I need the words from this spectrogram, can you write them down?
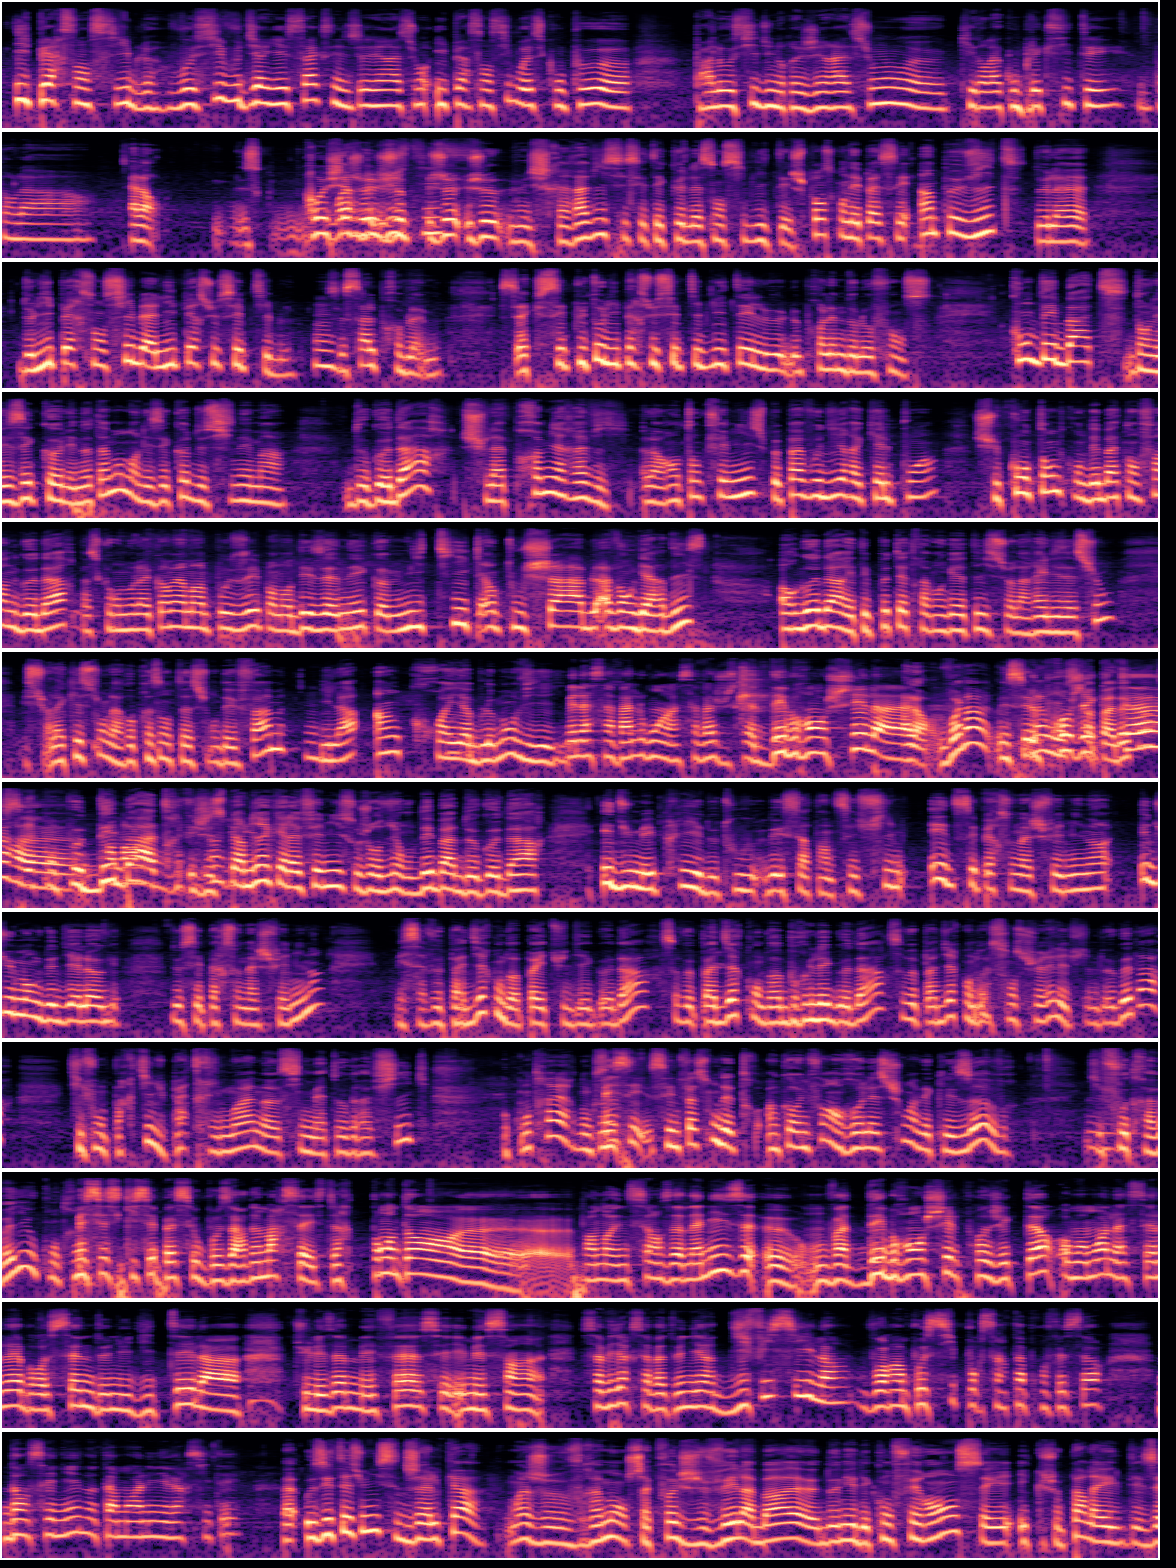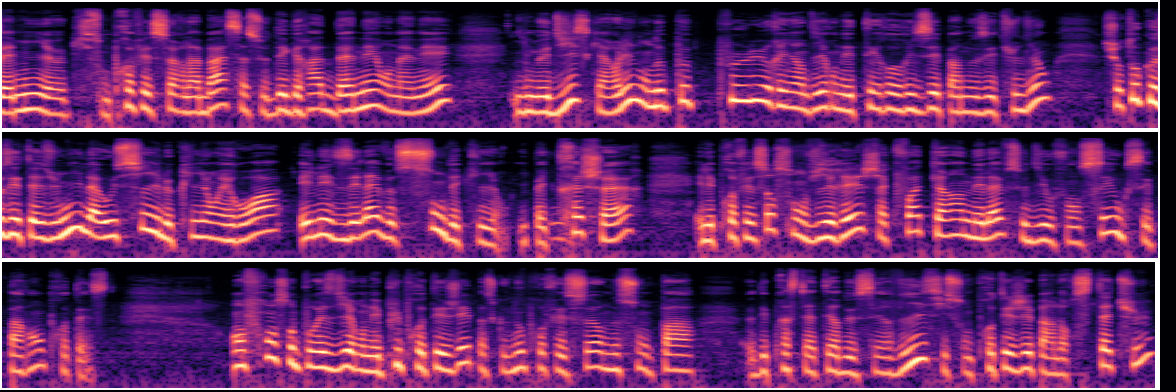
hypersensible. Vous aussi, vous diriez ça, que c'est une génération hypersensible ou est-ce qu'on peut euh, parler aussi d'une génération euh, qui est dans la complexité, dans la... Alors, Recherche Moi, de je, je- justice. je- je- je serais ravie si c'était que de la sensibilité. Je pense qu'on est passé un peu vite de la de l'hypersensible à l'hypersusceptible. Mm. C'est ça le problème. C'est plutôt l'hypersusceptibilité le, le problème de l'offense. Qu'on débatte dans les écoles, et notamment dans les écoles de cinéma, de Godard, je suis la première ravie. Alors en tant que féministe, je ne peux pas vous dire à quel point je suis contente qu'on débatte enfin de Godard, parce qu'on nous l'a quand même imposé pendant des années comme mythique, intouchable, avant-gardiste. Or, Godard était peut-être avant-gardiste sur la réalisation, mais sur la question de la représentation des femmes, il a incroyablement vieilli. Mais là, ça va loin, ça va jusqu'à débrancher la. Alors voilà, mais c'est le là où on ne sera pas d'accord, qu'on peut euh, débattre. Et j'espère bien qu'à la Fémis, aujourd'hui, on débatte de Godard et du mépris et de, tout, de certains de ses films et de ses personnages féminins et du manque de dialogue de ces personnages féminins. Mais ça ne veut pas dire qu'on ne doit pas étudier Godard, ça ne veut pas dire qu'on doit brûler Godard, ça ne veut pas dire qu'on doit censurer les films de Godard, qui font partie du patrimoine euh, cinématographique. Au contraire. Donc Mais- c'est une façon d'être, encore une fois, en relation avec les œuvres qu'il faut travailler, au contraire. Mais c'est ce qui s'est passé aux Beaux-Arts de Marseille. C'est-à-dire que pendant, euh, pendant une séance d'analyse, euh, on va débrancher le projecteur au moment de la célèbre scène de nudité, là, tu les aimes mes fesses et mes seins. Ça veut dire que ça va devenir difficile, hein, voire impossible pour certains professeurs d'enseigner, notamment à l'université? Bah, aux États-Unis, c'est déjà le cas. Moi, je, vraiment, chaque fois que je vais là-bas euh, donner des conférences et, et que je parle avec des amis euh, qui sont professeurs là-bas, ça se dégrade d'année en année. Ils me disent, Caroline, on ne peut plus rien dire, on est terrorisé par nos étudiants. Surtout qu'aux États-Unis, là aussi, le client est roi et les élèves sont des clients. Ils payent très cher et les professeurs sont virés chaque fois qu'un élève se dit offensé ou que ses parents protestent. En France, on pourrait se dire on est plus protégé parce que nos professeurs ne sont pas euh, des prestataires de services, ils sont protégés par leur statut.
